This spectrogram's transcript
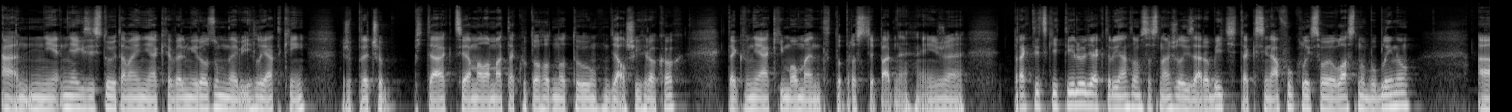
a ne, neexistujú tam aj nejaké veľmi rozumné výhliadky, že prečo by tá akcia mala mať takúto hodnotu v ďalších rokoch, tak v nejaký moment to proste padne. Hej, že prakticky tí ľudia, ktorí na tom sa snažili zarobiť, tak si nafúkli svoju vlastnú bublinu a,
